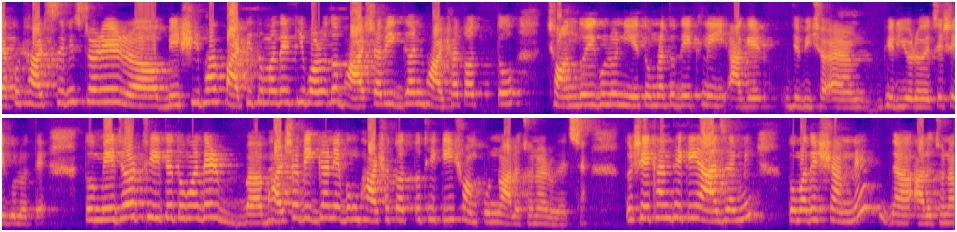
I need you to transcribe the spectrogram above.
দেখো থার্ড সেমিস্টারের বেশিরভাগ পার্টি তোমাদের কি বলতো, ভাষা বিজ্ঞান ভাষাতত্ত্ব ছন্দ এগুলো নিয়ে তোমরা তো দেখলেই আগের যে বিষয় ভিডিও রয়েছে সেগুলোতে। তো মেজর থ্রিতে তোমাদের ভাষা বিজ্ঞান এবং ভাষাতত্ত্ব থেকেই সম্পূর্ণ আলোচনা রয়েছে। তো সেখান থেকেই আজ আমি তোমাদের সামনে আলোচনা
